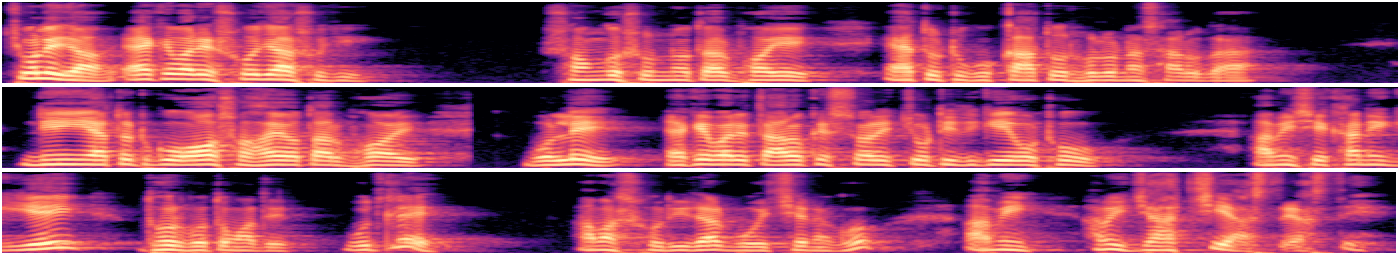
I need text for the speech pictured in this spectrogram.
চলে যাও, একেবারে সোজাসুজি সঙ্গশূন্যতার ভয়ে এতটুকু কাতর হলো না সারদা। নেই এতটুকু অসহায়তার ভয়। বললে, একেবারে তারকেশ্বরের চটি দিকে ওঠো। আমি সেখানে গিয়েই ধরবো তোমাদের, বুঝলে? আমার শরীর আর বইছে না গো। আমি আমি যাচ্ছি আস্তে আস্তে।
